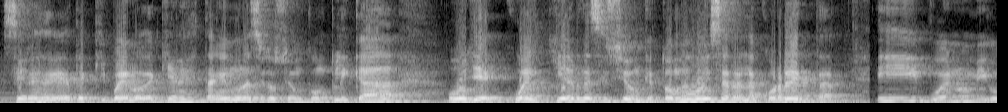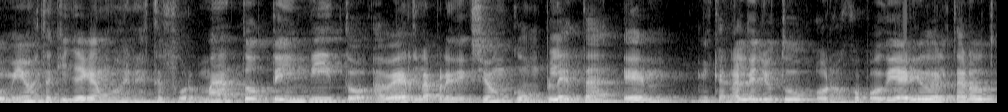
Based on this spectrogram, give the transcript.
si eres de, bueno, de quienes están en una situación complicada, oye, cualquier decisión que tomes hoy será la correcta. Y bueno, amigo mío, hasta aquí llegamos en este formato. Te invito a ver la predicción completa en mi canal de YouTube Horóscopo Diario del Tarot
